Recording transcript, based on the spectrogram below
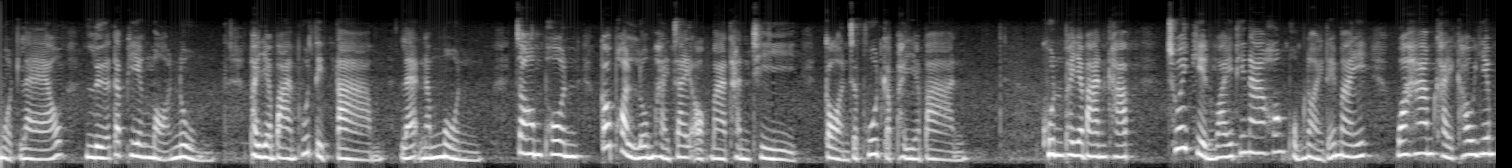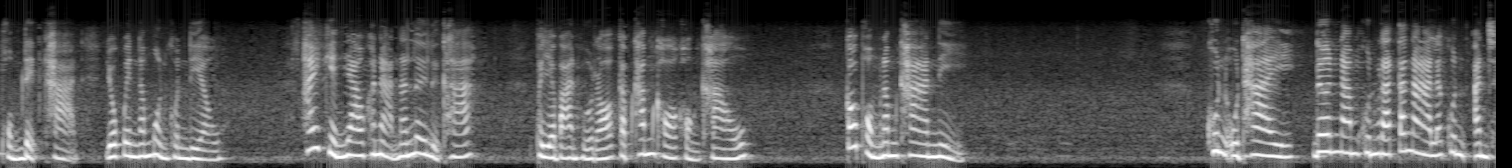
หมดแล้ว เหลือแต่เพียงหมอหนุ่ม พยาบาลผู้ติดตามและน้ำมนต์ จอมพลก็ผ่อนลมหายใจออกมาทันที ก่อนจะพูดกับพยาบาล คุณพยาบาลครับ ช่วยเขียนไว้ที่หน้าห้องผมหน่อยได้ไหม ว่าห้ามใครเข้าเยี่ยมผมเด็ดขาด ยกเว้นน้ำมนต์คนเดียว ให้เขียนยาวขนาดนั้นเลยหรือคะ พยาบาลหัวเราะกับคำคอของเขา ก็ผมรำคาญนี่ คุณอุทัยเดินนำคุณรัตนาและคุณอัญช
